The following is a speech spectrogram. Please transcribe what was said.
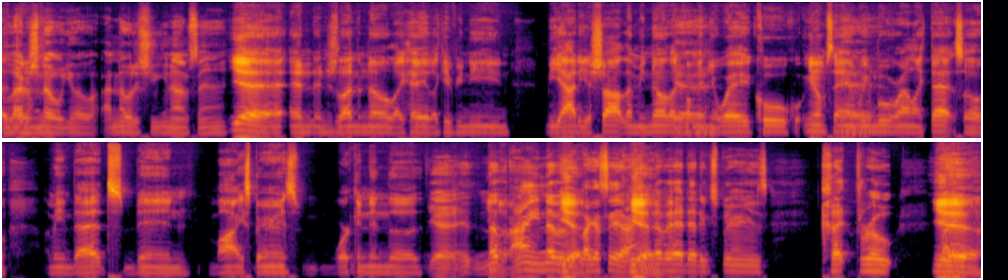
let just- them know, yo, I noticed you. You know what I'm saying? Yeah, and and just letting them know, like, hey, like if you need me out of your shot, let me know. Like if I'm in your way, cool, cool. You know what I'm saying? We move around like that. So I mean, that's been my experience working in the Yeah, it never. know, I ain't never. yeah, Like I said, I yeah. ain't never had that experience. Cutthroat. Yeah.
